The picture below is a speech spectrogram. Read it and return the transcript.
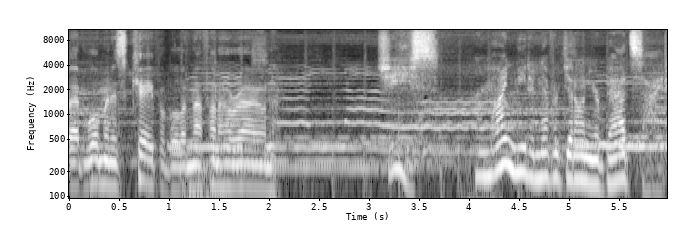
That woman is capable enough on her own. Jeez, remind me to never get on your bad side.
